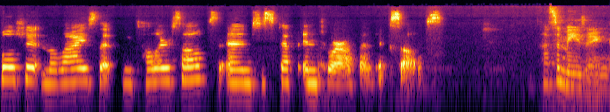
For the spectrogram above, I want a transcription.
bullshit and the lies that we tell ourselves, and to step into our authentic selves. That's amazing.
